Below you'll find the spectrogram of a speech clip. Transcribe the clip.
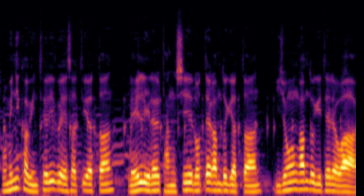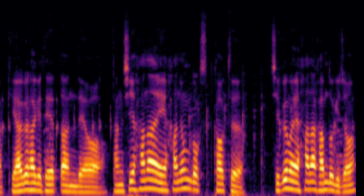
도미니카 윈트리그에서 뛰었던 레일리를 당시 롯데 감독이었던 이종훈 감독이 데려와 계약을 하게 되었다는데요. 당시 하나의 한영독 스카우트, 지금의 하나 감독이죠.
